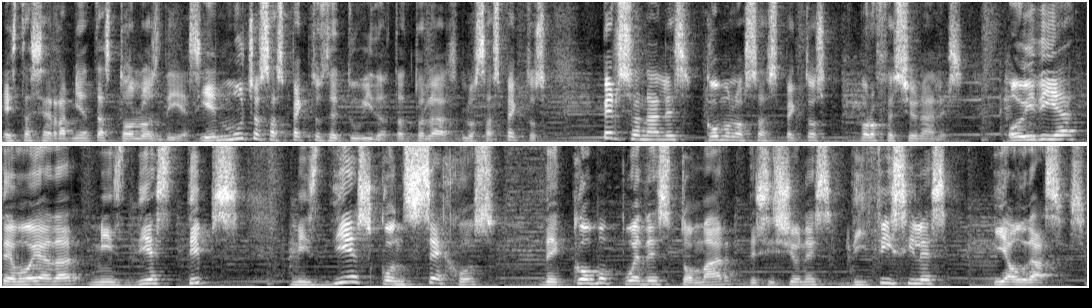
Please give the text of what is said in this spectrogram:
estas herramientas todos los días y en muchos aspectos de tu vida, tanto los aspectos personales como los aspectos profesionales. Hoy día te voy a dar mis 10 tips, mis 10 consejos de cómo puedes tomar decisiones difíciles y audaces.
